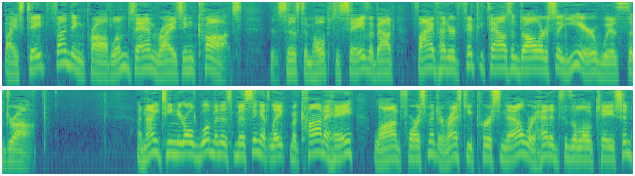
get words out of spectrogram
by state funding problems and rising costs. The system hopes to save about $550,000 a year with the drop. A 19 year old woman is missing at Lake McConaughey. Law enforcement and rescue personnel were headed to the location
